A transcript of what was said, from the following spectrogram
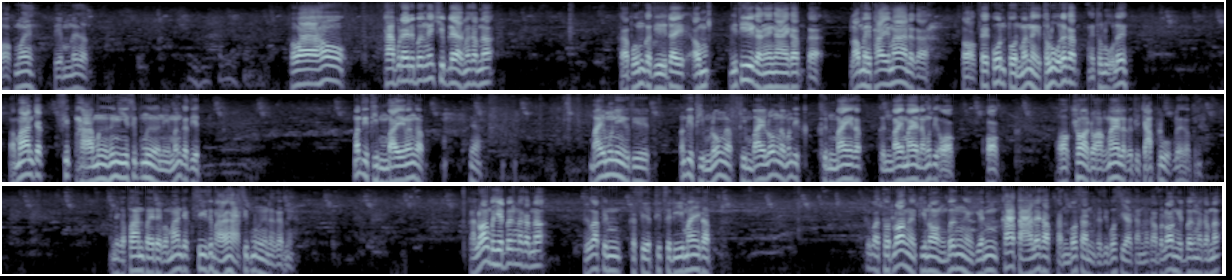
ออกหน่วยเต็มเลยครับ เพราะว่าเขาถ้าผู้ใดได้เบิ่งในคลิปแรกนะครับเนาะ กับผมก็สิได้เอาวิธีกันง่ายๆครับก็เราไม่ไผ่มาแล้วก็ตอกใส่โคนต้นมันให้ทะลุแล้วครับให้ทะลุเลย ประมาณจากสิบหามือถึงยี่สิบมือนี่มันก็ติดมันติถิ่มใบมันครับเนี่ยใบมันนี่ก็สิมันติถิ่มลงครับถิ่มใบลงแล้วมันติขึ้นไม้ครับขึ้นใบไม้แล้วมันติออกออกออกช่อดอกไม้แล้วก็ติจับลูกเลยครับเนี่ยก็ผ่านไปได้ประมาณจากสี่สิบหาหาสิบมือนะครับเนี่ยก็ลองไปเฮ็ดเบิ่งนะครับเนาะ ถือว่าเป็นเกษตรทฤษฎีไหมครับก็ว่าทดลองให้พี่น้องเบิ้งให้เห็นค่าตาเลยครับขันบ่สันกับสิบ่เสียกันนะครับมาลองเห็ดเบิ้งนะครับนะ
